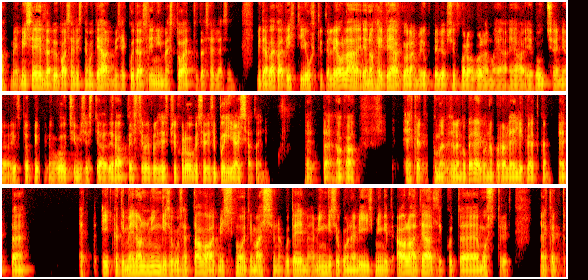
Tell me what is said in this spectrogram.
noh, mis eeldab juba sellist nagu teadmisi, et kuidas inimest toetada selles, mida väga tihti juhtidel ei ole ja noh, ei peagi olema, juht ei pea psühholoog olema ja, ja, ja coach on ju, juht õpib nagu coach imisest ja teraapiast ja võib-olla sellist psühholoogiast sellise põhi põhiasjad, on ju. et aga ehk et kui ma ka selle nagu perekonna paralleeliga jätkan, et. et ikkagi meil on mingisugused tavad, mismoodi me asju nagu teeme, mingisugune viis, mingid alateadlikud äh, mustrid. ehk et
